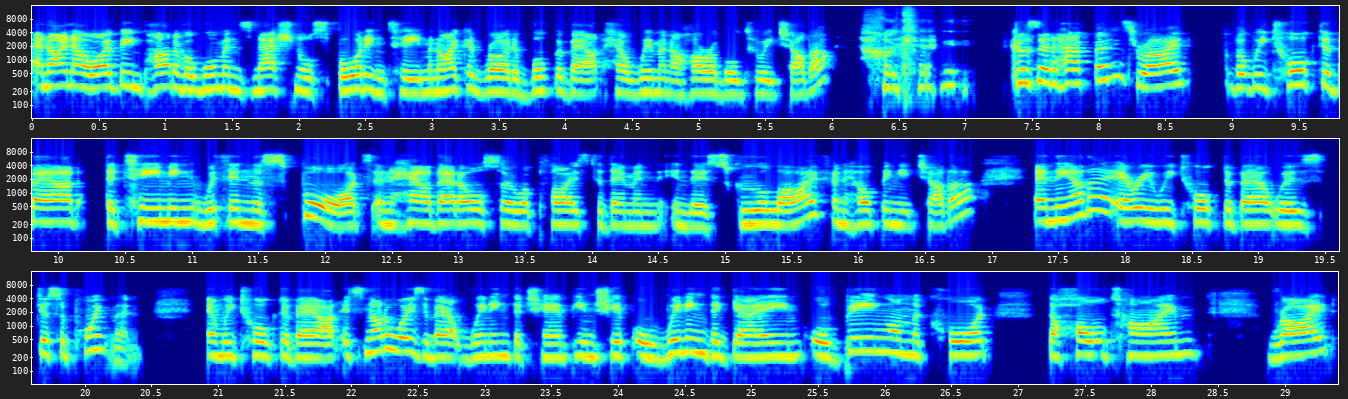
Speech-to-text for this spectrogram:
And I know I've been part of a women's national sporting team, and I could write a book about how women are horrible to each other. Okay. Because it happens, right? But we talked about the teaming within the sports and how that also applies to them in, in their school life and helping each other. And the other area we talked about was disappointment and we talked about it's not always about winning the championship or winning the game or being on the court the whole time, right?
